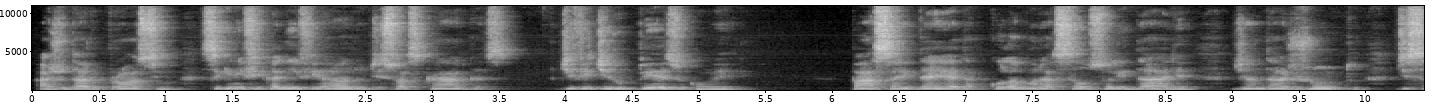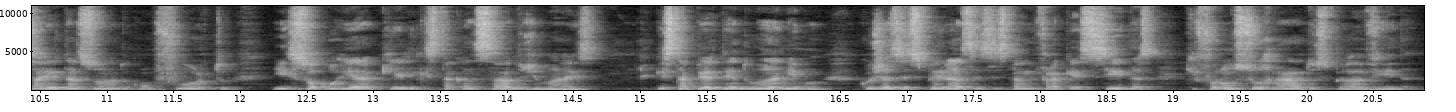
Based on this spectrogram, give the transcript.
Ajudar o próximo significa aliviá-lo de suas cargas, dividir o peso com ele. Passa a ideia da colaboração solidária, de andar junto, de sair da zona do conforto e socorrer aquele que está cansado demais, que está perdendo ânimo, cujas esperanças estão enfraquecidas, que foram surrados pela vida.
